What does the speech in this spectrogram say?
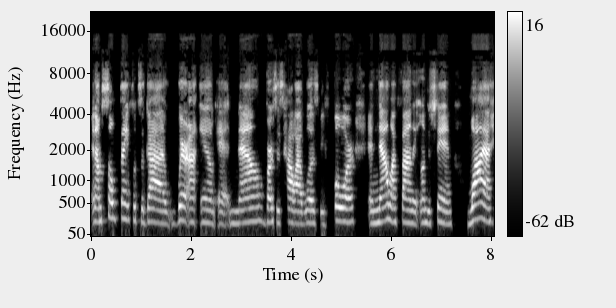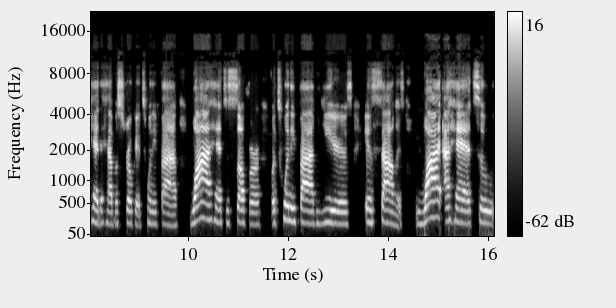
and I'm so thankful to God where I am at now versus how I was before, and now I finally understand why I had to have a stroke at 25, why I had to suffer for 25 years in silence, why I had to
